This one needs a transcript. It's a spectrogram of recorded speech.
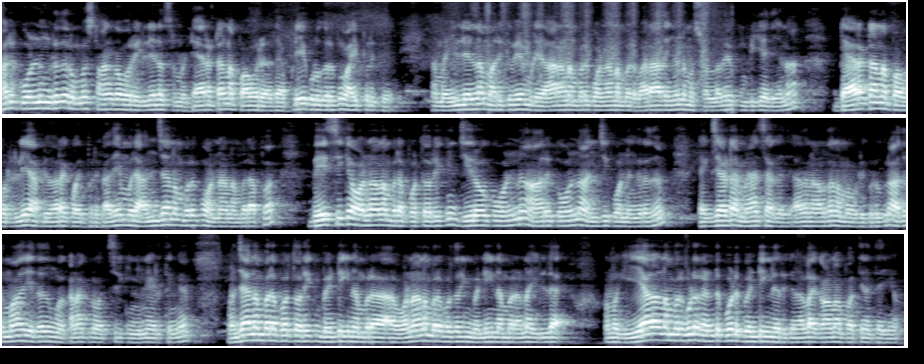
ஆறுக்கு ஒன்றுங்கிறது ரொம்ப ஸ்ட்ராங்காக வரும். இல்லைன்னா சொல்ல டேரெக்டான பவர் அது அப்படியே கொடுக்குறதுக்கும் வாய்ப்பு இருக்குது நம்ம இல்லைன்னா மறுக்கவே முடியாது. ஆறாம் நம்பருக்கு ஒன்றாம் நம்பர் வராதுங்கன்னு நம்ம சொல்லவே முடியாது. ஏன்னா டேரெக்டான பவர் இல்லையா? அப்படி வரக்கு வாய்ப்பு இருக்குது அதே மாதிரி அஞ்சாம் நம்பருக்கு ஒன்றாம் நம்பர் அப்போ பேசிக்காக ஒன்றாம் நம்பரை பொறுத்த வரைக்கும் ஜீரோக்கு ஒன்று ஆறுக்கு ஒன்று அஞ்சுக்கு ஒன்றுங்கிறதும் எக்ஸாக்டாக மேட்ச் ஆகுது. அதனால தான் நம்ம அப்படி கொடுக்குறோம். அது மாதிரி ஏதாவது உங்கள் கணக்கில் வச்சுருக்கீங்கன்னு எடுத்துங்க. அஞ்சாம் நம்பரை பொறுத்த வரைக்கும் பெண்டிங் நம்பரை ஒன்றாம் நம்பரை பொறுத்த வரைக்கும் பெண்டிங் நம்பர் ஆனால் இல்லை. நமக்கு ஏழாம் நம்பர் கூட ரெண்டு போர்டு பெண்டிங்கில் இருக்குது நல்லா காணாம பார்த்தீங்கன்னா தெரியும்.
